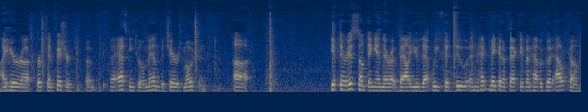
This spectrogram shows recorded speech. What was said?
I hear uh, Representative Fischer um, asking to amend the chair's motion, uh, if there is something in there of value that we could do and make it effective and have a good outcome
